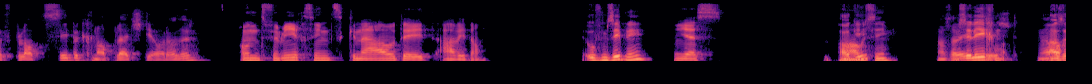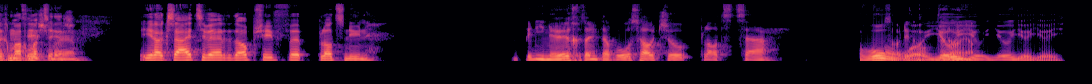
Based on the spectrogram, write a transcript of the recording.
auf Platz 7 knapp letztes Jahr, oder? Und für mich sind es genau dort auch wieder. Auf dem 7. Yes. Mausi. Also, ich. Ja, Also ich du mache mal zuerst zuerst. ja. Ich habe gesagt, sie werden abschiffen. Platz 9. Bin ich näher, dann ich Davos halt schon Platz 10. Oh, ja. ui.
